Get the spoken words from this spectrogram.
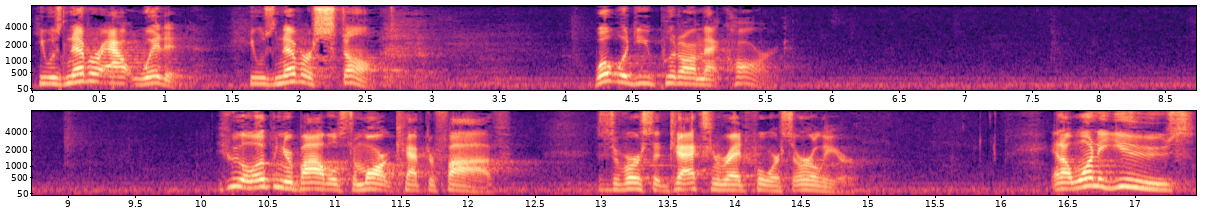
he was never outwitted. He was never stumped. What would you put on that card? If you will open your Bibles to Mark chapter 5, this is a verse that Jackson read for us earlier. And I want to use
